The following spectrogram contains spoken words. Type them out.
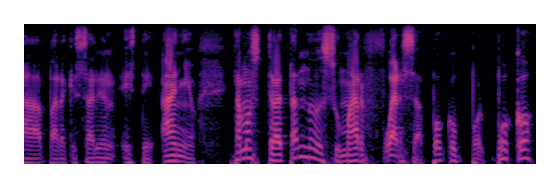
ah, para que salgan este año. Estamos tratando de sumar fuerza poco por poco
